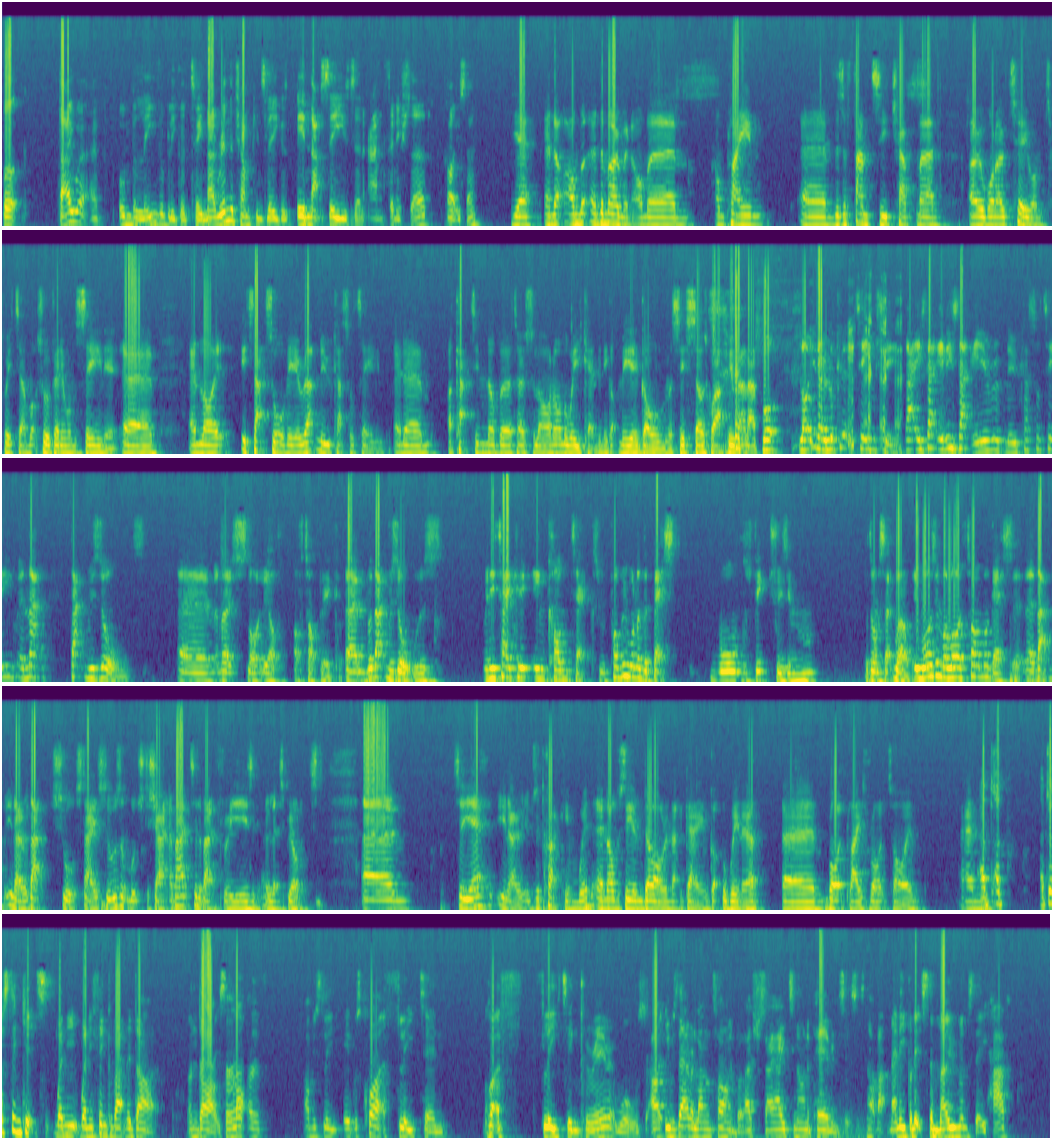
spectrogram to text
but they were an unbelievably good team. They were in the Champions League in that season and finished third, like you say. Yeah. And I'm, at the moment, I'm um, I'm playing. Um, there's a fantasy champ man 0102 on Twitter. I'm not sure if anyone's seen it. Um, and like it's that sort of era, that Newcastle team. And um, I captained Nolberto Solano on the weekend, and he got me a goal and assist. So I was quite happy about that. But like you know, looking at the team sheet, that is that it is that era of Newcastle team, and that that result. Um, I know it's slightly off off topic, um, but that result was when you take it in context, was probably one of the best Wolves victories in. I don't want to say, well, it was in my lifetime, I guess. At, at that you know at that short stage, so there wasn't much to shout about till about three years ago. Let's be honest. Um, so yeah, you know, it was a cracking win, and obviously Ndah in that game got the winner. Um, right place, right time, and I, I, I just think it's when you when you think about the dark Ndah, it's a lot of obviously it was quite a fleeting, quite a fleeting career at Wolves. Uh, he was there a long time, but as you say, eighty nine appearances. It's not that many, but it's the moments that he had.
